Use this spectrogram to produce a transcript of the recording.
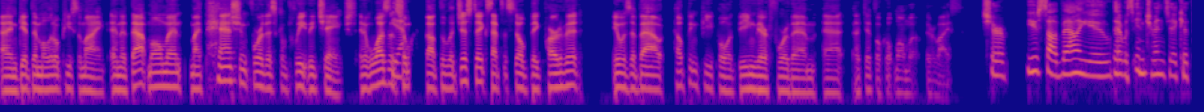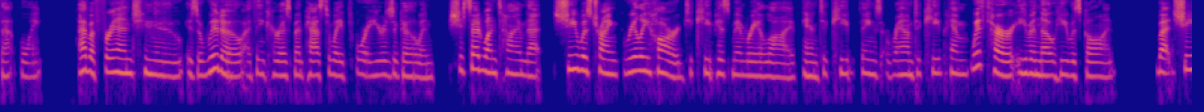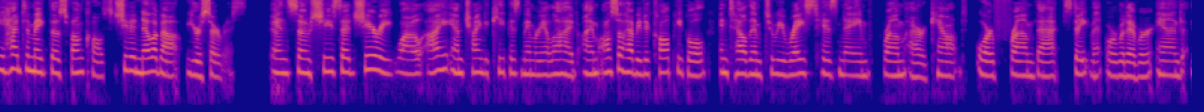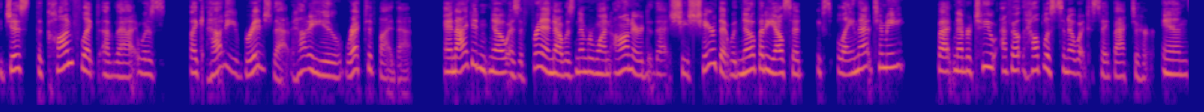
and give them a little peace of mind. And at that moment, my passion for this completely changed. And it wasn't yeah. so much about the logistics, that's a still a big part of it. It was about helping people and being there for them at a difficult moment of their life. Sure. You saw value that was intrinsic at that point. I have a friend who is a widow. I think her husband passed away four years ago, and She said one time that she was trying really hard to keep his memory alive and to keep things around to keep him with her, even though he was gone. But she had to make those phone calls. She didn't know about your service. And so she said, Sherry, while I am trying to keep his memory alive, I'm also having to call people and tell them to erase his name from our account or from that statement or whatever. And just the conflict of that was like, how do you bridge that? How do you rectify that? And I didn't know as a friend, I was number one honored that she shared that with nobody else had explained that to me. But number two, I felt helpless to know what to say back to her. And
